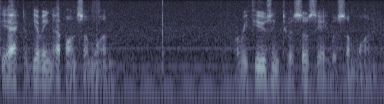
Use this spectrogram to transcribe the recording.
The act of giving up on someone or refusing to associate with someone.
